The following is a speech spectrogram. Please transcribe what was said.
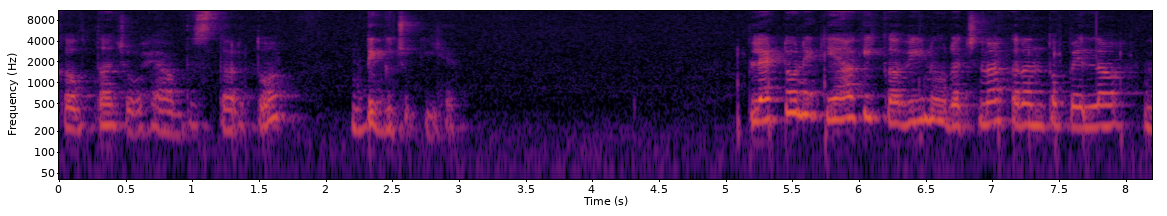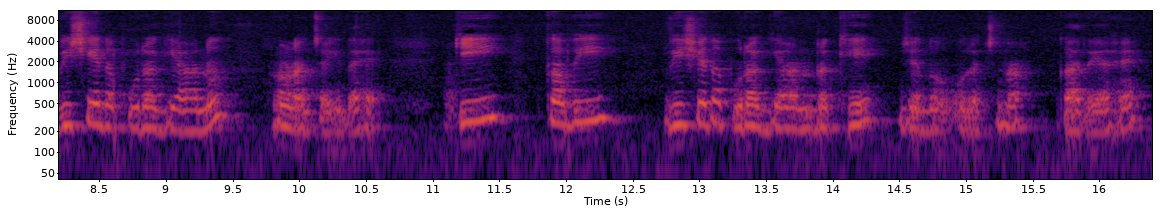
ਕਵਿਤਾ ਜੋ ਹੈ ਆਪਦੇ ਸਤਰ ਤੋਂ ਡਿੱਗ ਚੁੱਕੀ ਹੈ। ਪਲੇਟੋ ਨੇ ਕਿਹਾ ਕਿ ਕਵੀ ਨੂੰ ਰਚਨਾ ਕਰਨ ਤੋਂ ਪਹਿਲਾਂ ਵਿਸ਼ੇ ਦਾ ਪੂਰਾ ਗਿਆਨ ਹੋਣਾ ਚਾਹੀਦਾ ਹੈ ਕਿ ਕਵੀ ਵਿਸ਼ੇ ਦਾ ਪੂਰਾ ਗਿਆਨ ਰੱਖੇ ਜਦੋਂ ਉਹ ਰਚਨਾ ਕਰ ਰਿਹਾ ਹੈ।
